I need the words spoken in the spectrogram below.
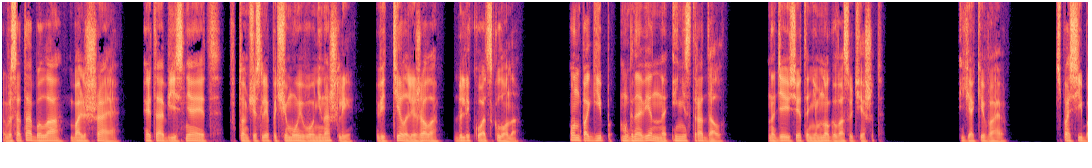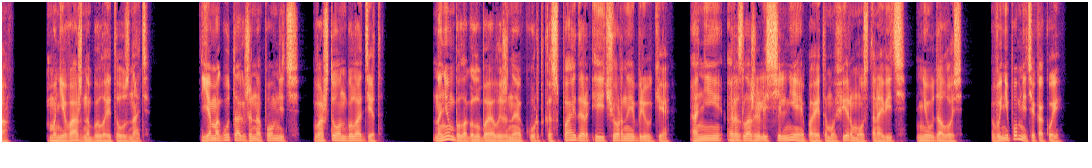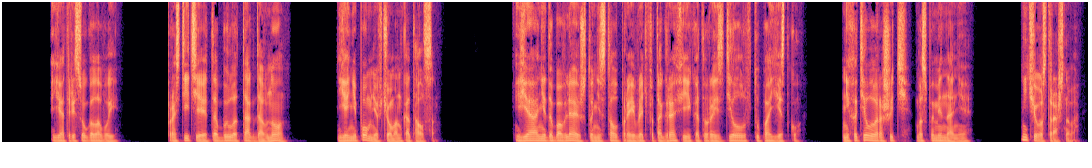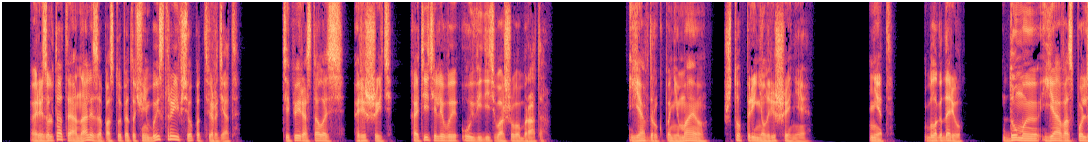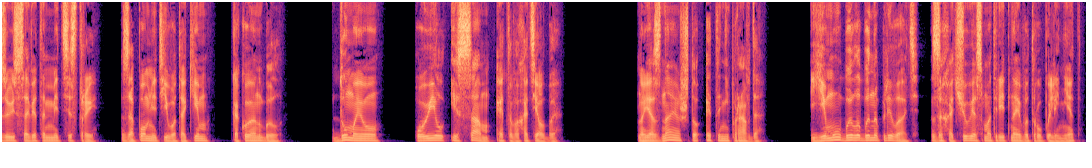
Высота была большая. Это объясняет, в том числе, почему его не нашли, ведь тело лежало далеко от склона. Он погиб мгновенно и не страдал. Надеюсь, это немного вас утешит». Я киваю. «Спасибо. Мне важно было это узнать. Я могу также напомнить, во что он был одет. На нем была голубая лыжная куртка «Спайдер» и черные брюки. Они разложились сильнее, поэтому фирму установить не удалось. Вы не помните, какой?» Я трясу головой. «Простите, это было так давно. Я не помню, в чем он катался». Я не добавляю, что не стал проявлять фотографии, которые сделал в ту поездку. Не хотел ворошить воспоминания. Ничего страшного. Результаты анализа поступят очень быстро и все подтвердят. Теперь осталось решить, хотите ли вы увидеть вашего брата. Я вдруг понимаю, что принял решение. Нет, благодарю. Думаю, я воспользуюсь советом медсестры, запомнить его таким, какой он был. Думаю, Уилл и сам этого хотел бы. Но я знаю, что это неправда. Ему было бы наплевать, захочу я смотреть на его труп или нет.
